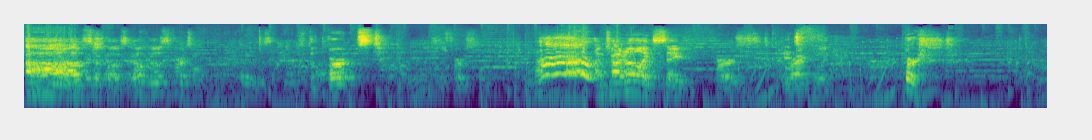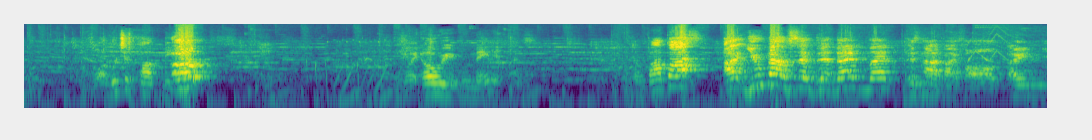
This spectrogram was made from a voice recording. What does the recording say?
Ah, Oh, I was so close. Oh, it was the first one. I thought it was the second one. The first. The first one. Ah! I'm trying to like say first correctly. First. Wha- Who just popped me? Oh! Wait, oh, we, we made it. Nice. Don't pop us! I, you bounced it. That, that that is not my fault. I mean,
